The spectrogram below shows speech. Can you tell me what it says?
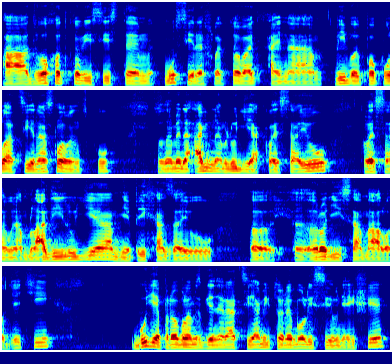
a dôchodkový systém musí reflektovať aj na vývoj populácie na Slovensku. To znamená, ak nám ľudia klesajú, klesajú nám mladí ľudia, neprichádzajú, e, rodí sa málo detí, bude problém s generáciami, ktoré boli silnejšie,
